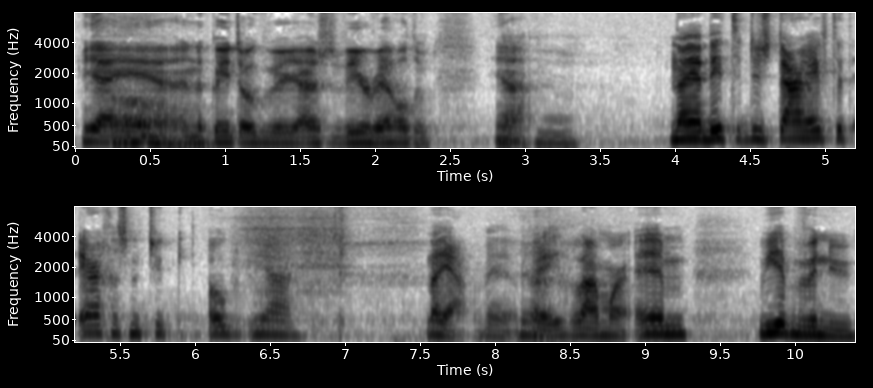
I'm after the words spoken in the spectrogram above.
Ja, ja, ja. Oh. en dan kun je het ook weer juist weer wel doen. Ja. Ja. Nou ja, dit, dus daar heeft het ergens natuurlijk ook. Ja. Nou ja, oké, laat maar. Ehm, wie hebben we nu?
